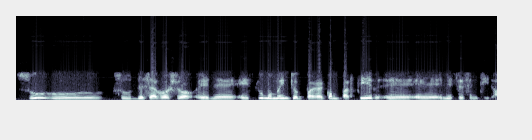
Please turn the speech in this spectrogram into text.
su, su desarrollo en, su momento para compartir en ese sentido.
